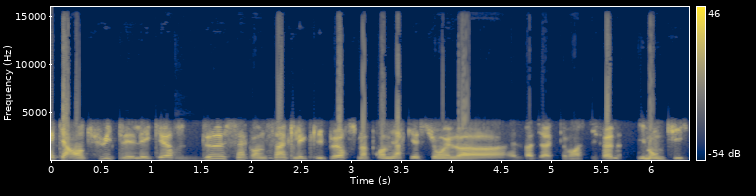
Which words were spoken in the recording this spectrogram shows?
1,48 les Lakers, 2,55 les Clippers. Ma première question, elle va, elle va directement à Stephen. Il manque qui?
